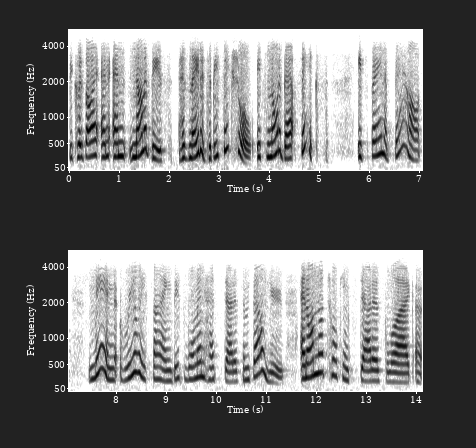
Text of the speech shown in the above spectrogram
Because I and and none of this has needed to be sexual. It's not about sex. It's been about men really saying this woman has status and value. And I'm not talking status like uh,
